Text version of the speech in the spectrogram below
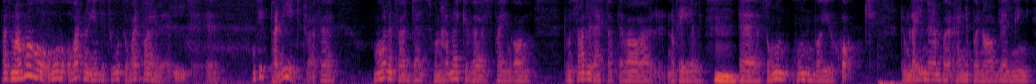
fast mamma hon, hon, hon vart nog inte tokig. Hon vart bara... eh, Hon fick panik tror jag. För Malin föddes, hon hamnade i kuvös på en gång. De sa direkt att det var något fel. Eh, Så hon, hon var ju i chock. De la in henne på, henne på en avdelning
